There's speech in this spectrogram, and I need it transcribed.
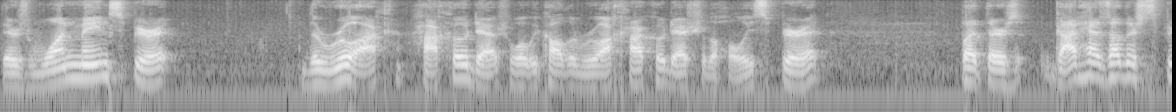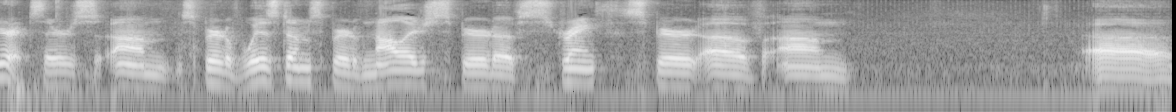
There's one main Spirit, the Ruach HaKodesh, what we call the Ruach HaKodesh, or the Holy Spirit. But there's God has other spirits. There's um, spirit of wisdom, spirit of knowledge, spirit of strength, spirit of um, uh,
